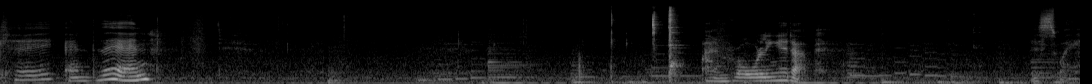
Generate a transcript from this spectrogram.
Okay, and then I'm rolling it up this way.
